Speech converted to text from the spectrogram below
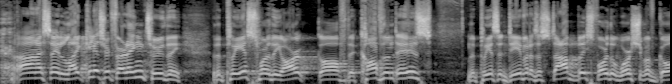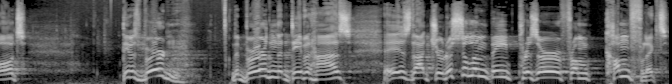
And I say likely it's referring to the, the place where the Ark of the Covenant is, the place that David has established for the worship of God. David's burden, the burden that David has, is that Jerusalem be preserved from conflict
